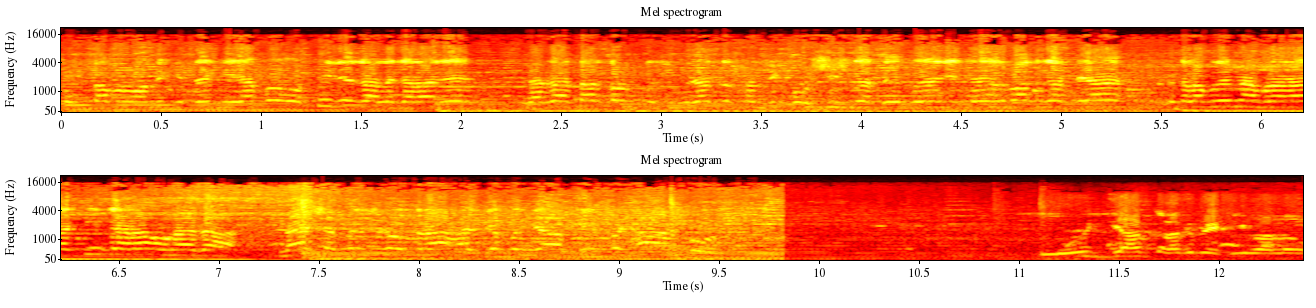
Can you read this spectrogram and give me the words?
ਪੁਖਤਾ ਪ੍ਰਬੰਧ ਕੀਤੇ ਗਏ ਆ, ਪਰ ਉੱਥੇ ਜੇ ਗੱਲ ਕਰਾਂਗੇ, ਲਗਾਤਾਰ ਤੁਹਾਨੂੰ ਤਸਵੀਰਾਂ ਦੱਸਣ ਦੀ ਕੋਸ਼ਿਸ਼ ਕਰਦੇ ਪਏ ਹਾਂ ਜਿੱਥੇ ਗੱਲਬਾਤ ਕਰਦੇ ਆ, ਕਲੱਬ ਦੇ ਮੈਂਬਰਾਂ ਨਾਲ ਕੀ ਕਹਿਣਾ ਉਹਨਾਂ ਦਾ। ਮੈਂ ਸ਼ਮਿਲ ਸਰੋਤਰਾ ਹਲਕੇ ਪੰਜਾਬ ਦੇ ਪਠਾਨਕੋਟ। ਨਿਊਜ਼ ਜਬ ਕਲਕ ਬੇਟੀ ਵੱਲੋਂ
